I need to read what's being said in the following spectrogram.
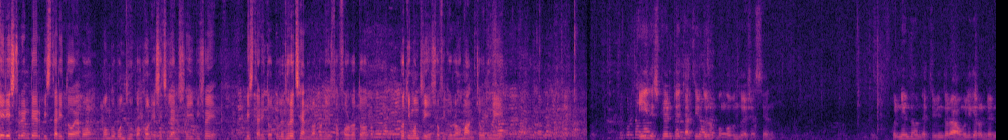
এই রেস্টুরেন্টের বিস্তারিত এবং বঙ্গবন্ধু কখন এসেছিলেন সেই বিষয়ে বিস্তারিত তুলে ধরেছেন লন্ডনে সফররত প্রতিমন্ত্রী শফিকুর রহমান চৌধুরী। এই রেস্টুরেন্টে জাতির জনক বঙ্গবন্ধু এসেছেন অন্যান্য নেতৃবৃন্দরা আওয়ামী লীগের অন্যান্য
